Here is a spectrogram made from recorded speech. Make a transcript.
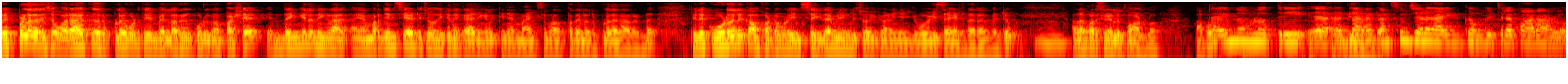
റിപ്ലൈ ഒരാൾക്ക് റിപ്ലൈ കൊടുത്തു കഴിയുമ്പോൾ എല്ലാവർക്കും കൊടുക്കണം. പക്ഷേ എന്തെങ്കിലും നിങ്ങൾ എമർജൻസി ആയിട്ട് ചോദിക്കുന്ന കാര്യങ്ങൾക്ക് ഞാൻ മാക്സിമം അപ്പം തന്നെ റിപ്ലൈ തരാറുണ്ട്. പിന്നെ കൂടുതൽ കംഫർട്ടബിൾ ഇൻസ്റ്റാഗ്രാമിൽ നിങ്ങൾ ചോദിക്കുവാണെങ്കിൽ എനിക്ക് വോയിസ് ആയിട്ട് തരാൻ പറ്റും. അതാണ് കുറച്ച് എളുപ്പമാണല്ലോ. അപ്പം നമ്മൾ ഒത്തിരി എന്താണ് കൺസ്യൂം ചെയ്യുന്ന കാര്യങ്ങൾക്ക് നമുക്ക് ഇച്ചിരി പാടാണല്ലോ.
